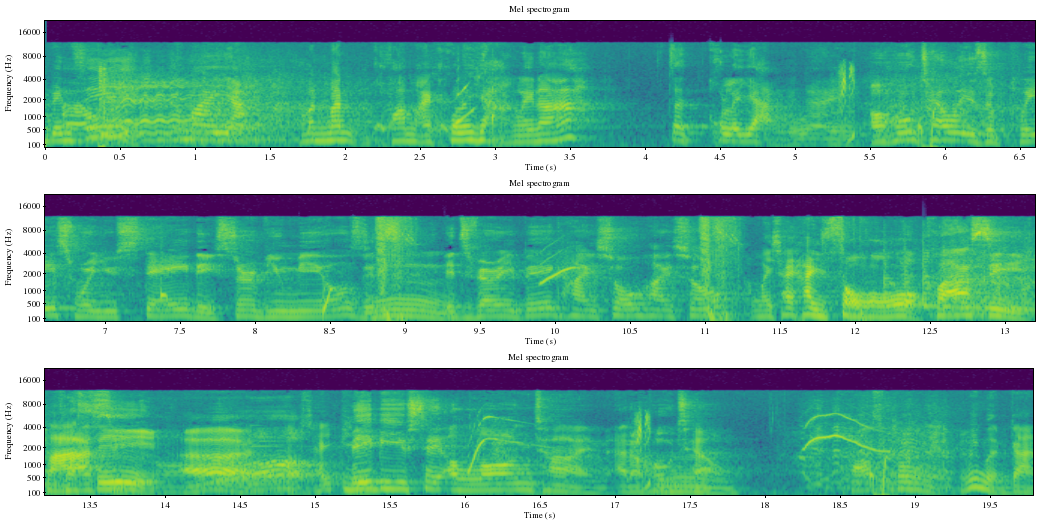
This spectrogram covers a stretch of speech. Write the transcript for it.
เบนซี่เอ้าทำไมอะมันมันความหมายคนละอย่างเลยนะ จะคนละอย่างยังไง A hotel is a place where you stay. They serve you meals. It's it's very big, high so, high so, ไม่ใช่ไฮโซ classy, คลาสซี่เออใช้ผิด Maybe you stay a long time at a hotel. ฮอสเทลเนี่ยไม่เหมือนกัน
